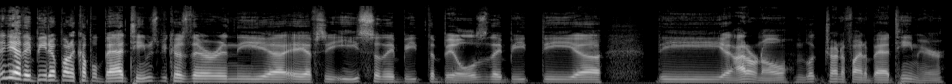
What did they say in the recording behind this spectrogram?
Then yeah, they beat up on a couple bad teams because they're in the uh, AFC East. So they beat the Bills. They beat the uh, the I don't know. I'm look, trying to find a bad team here.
